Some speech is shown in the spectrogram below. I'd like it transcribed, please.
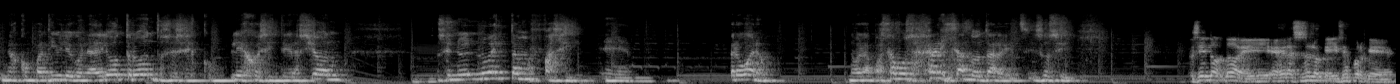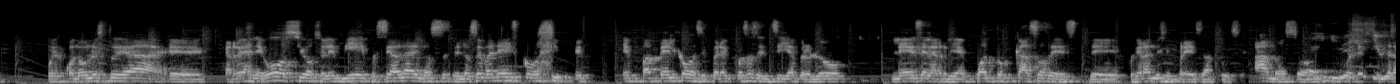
no es compatible con la del otro, entonces es complejo esa integración. Entonces no, no es tan fácil. pero bueno, nos la pasamos analizando targets, eso sí. Pues y es gracioso lo que dices porque pues cuando uno estudia eh, carreras de negocios, el MBA, pues se habla de los, de los M&As como si en papel como si fueran cosas sencillas, pero luego lees en la realidad cuántos casos de, de pues, grandes empresas, pues Amazon, Google, etc.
